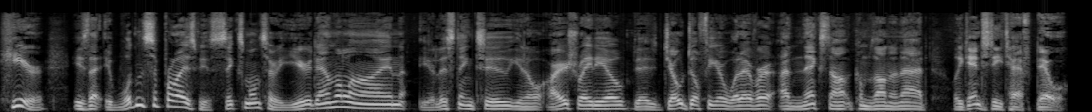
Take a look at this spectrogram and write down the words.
here is that it wouldn't surprise me if six months or a year down the line, you're listening to, you know, Irish radio, uh, Joe Duffy or whatever, and next on, comes on an ad, identity theft now.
